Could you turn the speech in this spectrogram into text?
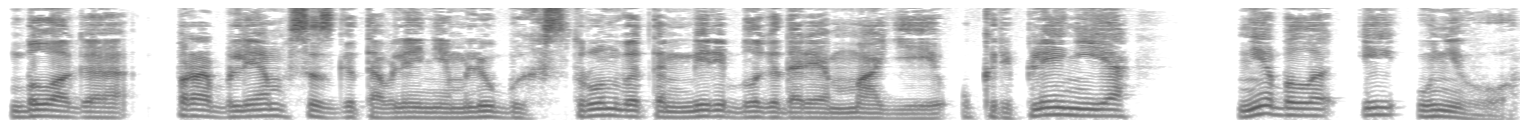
Благо, проблем с изготовлением любых струн в этом мире благодаря магии укрепления не было и у него.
